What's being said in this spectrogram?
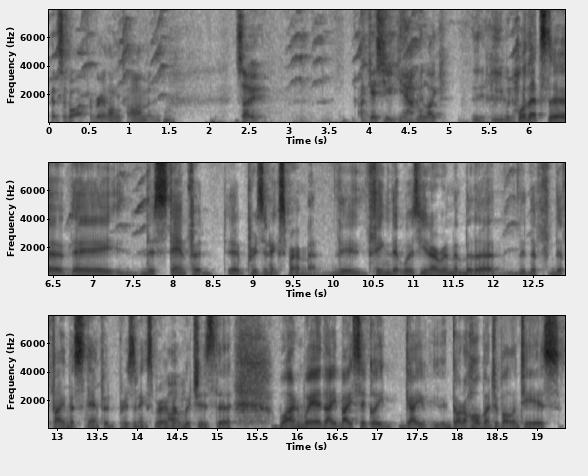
had survived for a very long time. And Hmm. so, I guess you, yeah, I mean, like you would. Well, that's the uh, the Stanford uh, prison experiment. The thing that was, you know, remember the the, the, the famous Stanford prison experiment, which is the one where they basically gave got a whole bunch of volunteers.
